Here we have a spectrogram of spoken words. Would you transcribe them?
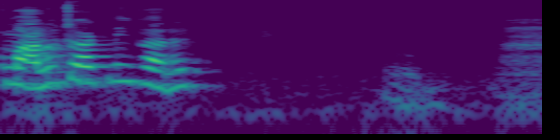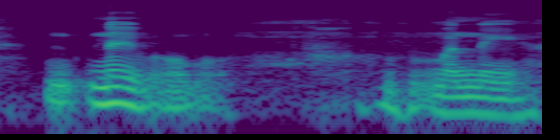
तुम आलू चाट नहीं खा रहे? नहीं वो, वो। मन नहीं है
